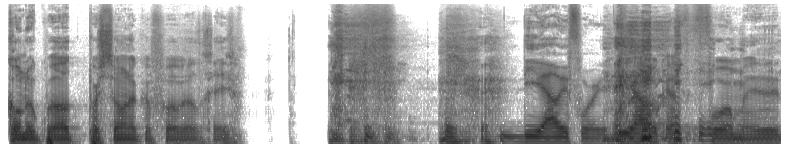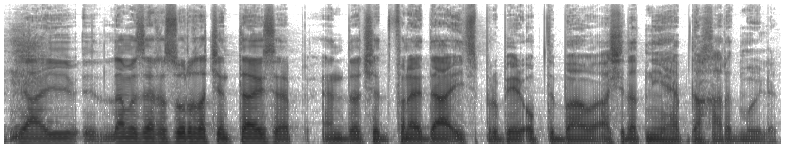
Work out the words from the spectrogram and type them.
kan ook wel het persoonlijke voorbeeld geven. Die hou je voor je. Die hou ik even voor me. Ja, je, laat me zeggen, zorg dat je een thuis hebt en dat je vanuit daar iets probeert op te bouwen. Als je dat niet hebt, dan gaat het moeilijk.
